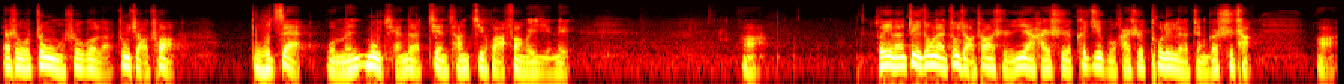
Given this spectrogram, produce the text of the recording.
但是我中午说过了，中小创不在我们目前的建仓计划范围以内。啊。所以呢，最终呢，中小创是依然还是科技股，还是拖累了整个市场，啊，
